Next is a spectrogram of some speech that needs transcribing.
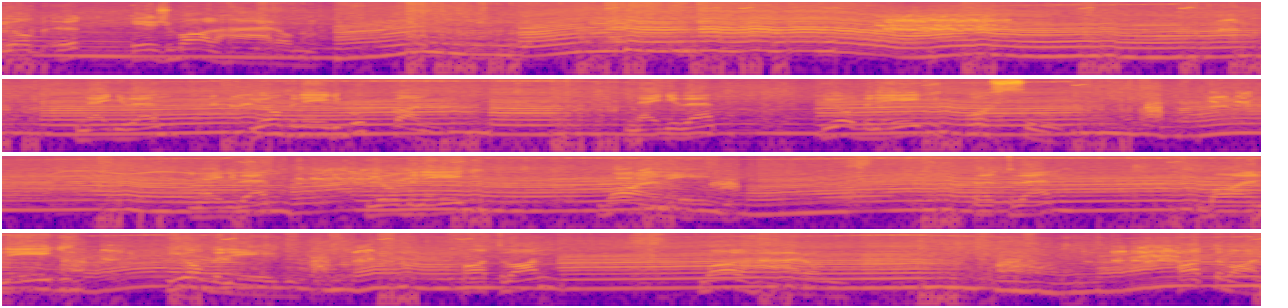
jobb 5 és bal 3. 40 jobb 4 bukkan. 40 jobb 4 hosszú. 40 jobb 4 bal 4. 50 bal 4 jobb 4. 60 bal 3. 60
